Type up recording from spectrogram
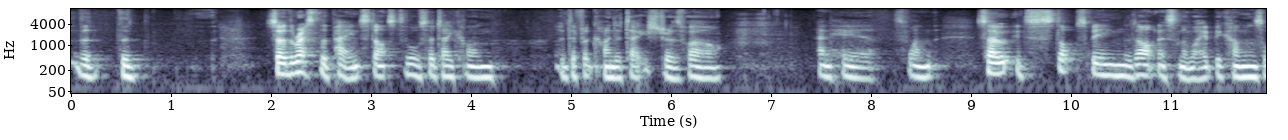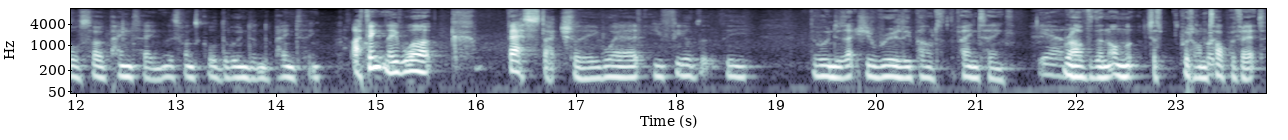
the the, so the rest of the paint starts to also take on a different kind of texture as well. And here, this one, so it stops being the darkness in a way, it becomes also a painting. This one's called The Wound in the Painting. I think they work best actually where you feel that the, the wound is actually really part of the painting Yeah. rather than on just put on top of it.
